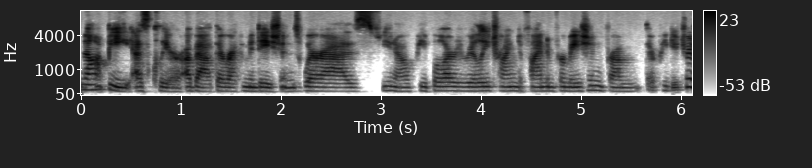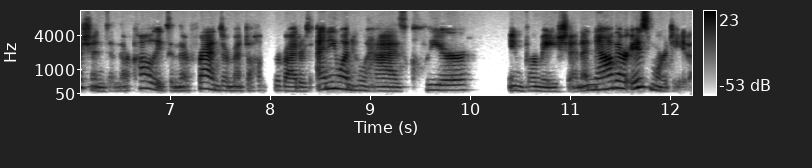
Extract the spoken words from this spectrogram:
not be as clear about their recommendations. Whereas you know people are really trying to find information from their pediatricians and their colleagues and their friends or mental health providers anyone who has clear information. And now there is more data.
